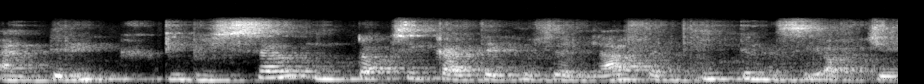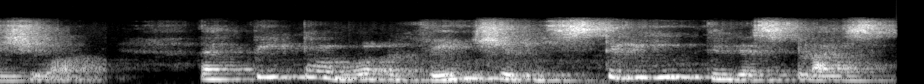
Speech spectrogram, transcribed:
and drink to be so intoxicated with the love and intimacy of Joshua that people will eventually stream to this place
